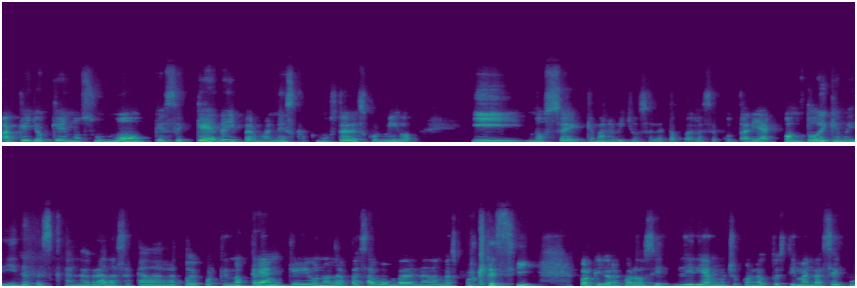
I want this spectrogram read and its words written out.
aquello que nos sumó, que se quede y permanezca como ustedes conmigo. Y no sé, qué maravillosa la etapa de la secundaria, con todo y que me di descalabradas a cada rato, ¿eh? porque no crean que uno la pasa bomba nada más porque sí, porque yo recuerdo sí, lidiar mucho con la autoestima en la secu,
